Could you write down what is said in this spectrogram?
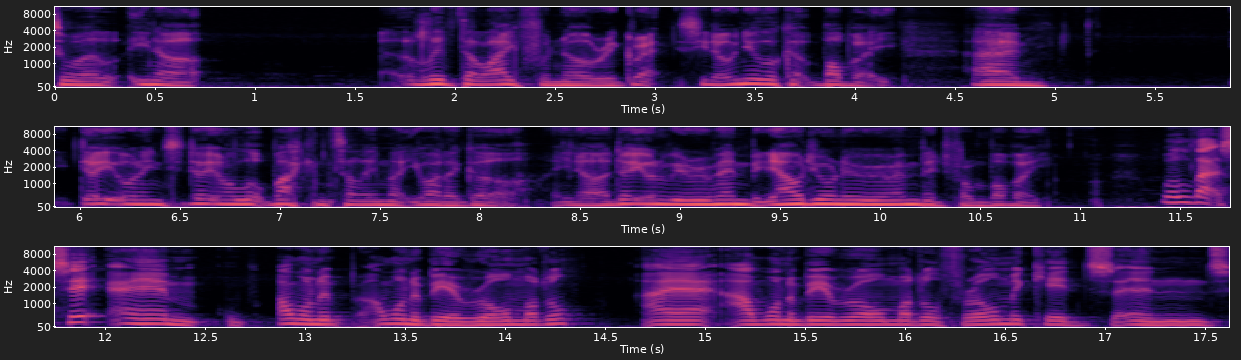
to uh, you know live the life with no regrets? You know, when you look at Bobby, um, don't you want him to, don't you want to look back and tell him that you had a go? You know, don't you want to be remembered? How do you want to be remembered from Bobby? Well, that's it. Um, I want to. I want to be a role model. I I want to be a role model for all my kids and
